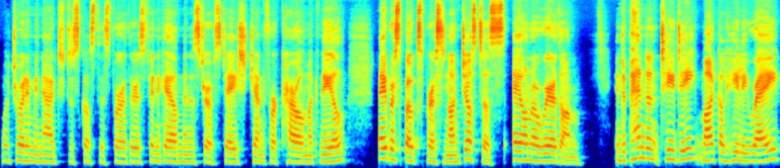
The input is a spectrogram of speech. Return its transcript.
Well, joining me now to discuss this further is Fine Gael Minister of State Jennifer Carroll MacNeill, Labour spokesperson on justice Ó Ríordáin, Independent TD Michael Healy-Rae,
